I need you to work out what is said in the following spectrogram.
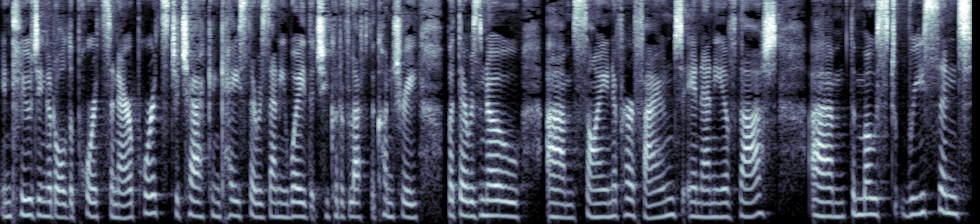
including at all the ports and airports to check in case there was any way that she could have left the country, but there was no um, sign of her found in any of that. Um, the most recent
